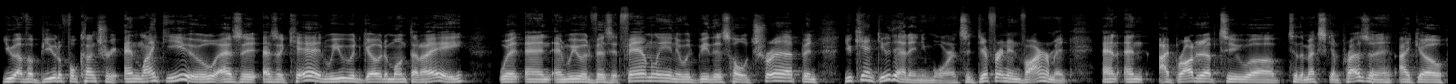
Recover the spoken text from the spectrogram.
you have a beautiful country, and like you, as a as a kid, we would go to Monterrey with and and we would visit family, and it would be this whole trip, and you can't do that anymore. It's a different environment, and and I brought it up to uh, to the Mexican president. I go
